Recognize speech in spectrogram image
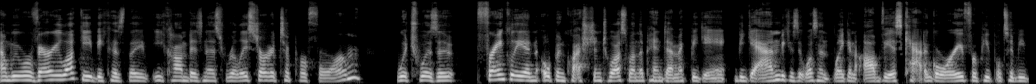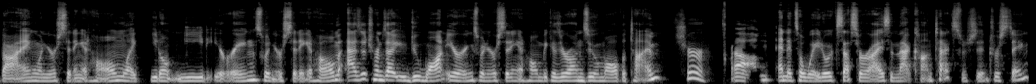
And we were very lucky because the e com business really started to perform which was a frankly an open question to us when the pandemic began began because it wasn't like an obvious category for people to be buying when you're sitting at home. Like you don't need earrings when you're sitting at home. As it turns out you do want earrings when you're sitting at home because you're on zoom all the time. Sure. Um, and it's a way to accessorize in that context which is interesting.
